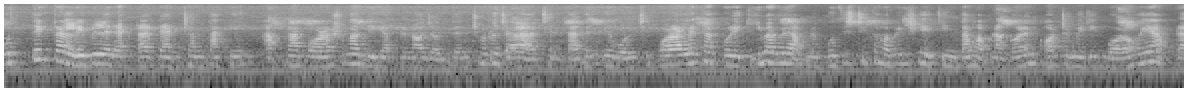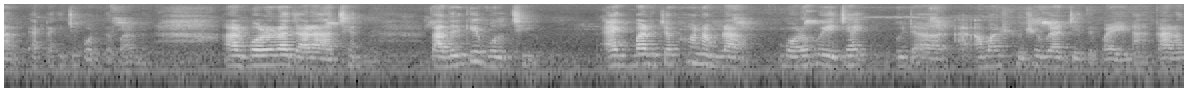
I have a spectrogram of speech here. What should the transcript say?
প্রত্যেকটা লেভেলের একটা টেনশন থাকে। আপনার পড়াশোনার দিকে আপনি নজর দেন। ছোট যারা আছেন, তাদেরকে বলছি, পড়ালেখা করে কীভাবে আপনি প্রতিষ্ঠিত হবেন, সেই চিন্তা ভাবনা করেন। অটোমেটিক বড় হয়ে আপনার একটা কিছু করতে পারবেন। আর বড়রা যারা আছেন, তাদেরকে বলছি, একবার যখন আমরা বড় হয়ে যাই, ওইটা আবার শৈশবে আর যেতে পারি না। কারণ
